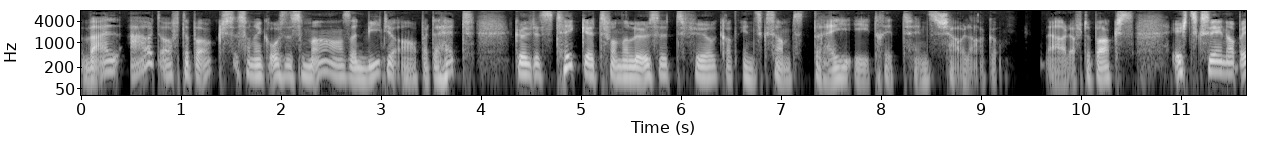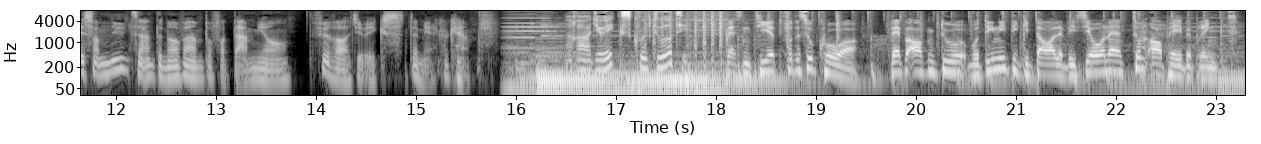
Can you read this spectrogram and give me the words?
weil Out of the Box so ein großes Maß an Videoarbeiten hat, gilt das Ticket von der Löset für gerade insgesamt drei Eintritte ins Schaulager. Out of the Box ist zu sehen ab bis am 19. November von diesem Jahr für Radio X, der Mirka Kempf. Radio X Kulturtipp. Präsentiert von der Sukoa, Webagentur, wo deine digitale Visionen zum Abheben bringt.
